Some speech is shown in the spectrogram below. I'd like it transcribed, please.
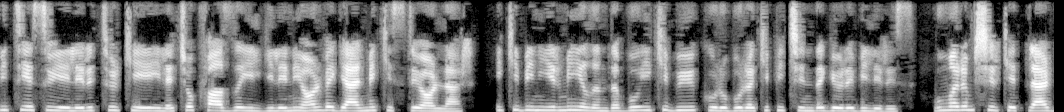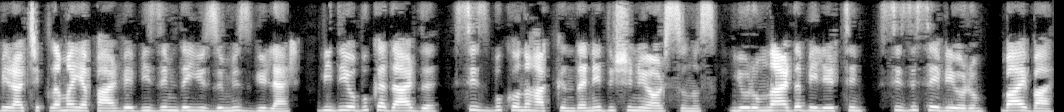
BTS üyeleri Türkiye ile çok fazla ilgileniyor ve gelmek istiyorlar. 2020 yılında bu iki büyük grubu rakip içinde görebiliriz. Umarım şirketler bir açıklama yapar ve bizim de yüzümüz güler. Video bu kadardı. Siz bu konu hakkında ne düşünüyorsunuz? Yorumlarda belirtin. Sizi seviyorum. Bay bay.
